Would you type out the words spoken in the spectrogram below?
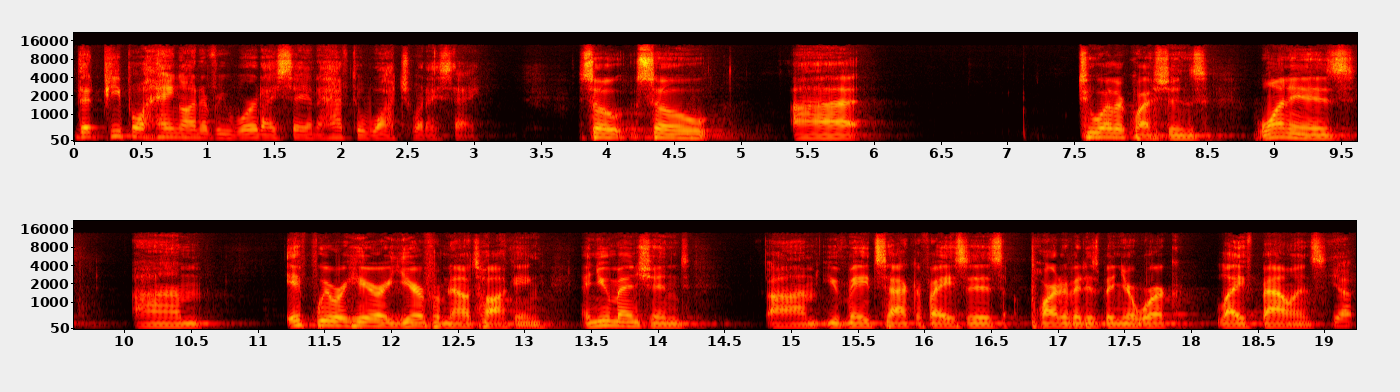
that people hang on every word I say and I have to watch what I say. So, so, uh, two other questions. One is, um, if we were here a year from now talking, and you mentioned um, you've made sacrifices, part of it has been your work-life balance. Yep.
